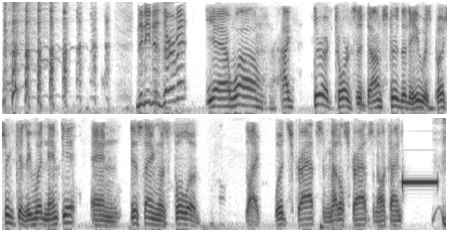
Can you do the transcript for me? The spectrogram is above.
Did he deserve it? Yeah, well, I threw it towards the dumpster that he was pushing because he wouldn't empty it, and this thing was full of like wood scraps and metal scraps and all kinds. Of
